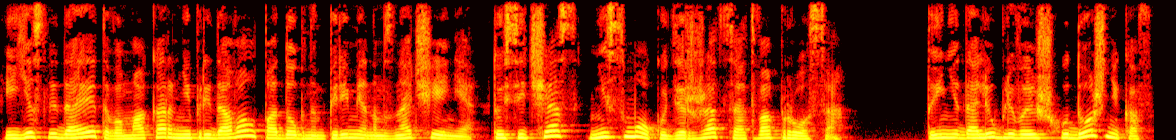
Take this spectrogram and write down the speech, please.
И если до этого Макар не придавал подобным переменам значения, то сейчас не смог удержаться от вопроса. «Ты недолюбливаешь художников?»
